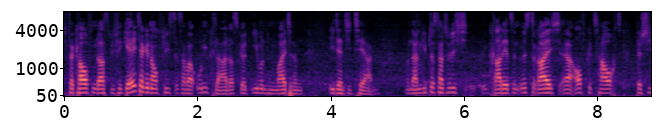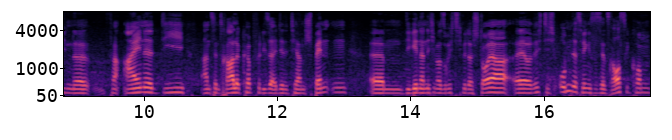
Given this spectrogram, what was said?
die verkaufen das. Wie viel Geld da genau fließt, ist aber unklar. Das gehört ihm und einem weiteren Identitären. Und dann gibt es natürlich, äh, gerade jetzt in Österreich äh, aufgetaucht, verschiedene Vereine, die an zentrale Köpfe dieser Identitären spenden. Ähm, die gehen dann nicht immer so richtig mit der Steuer äh, richtig um. Deswegen ist es jetzt rausgekommen,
